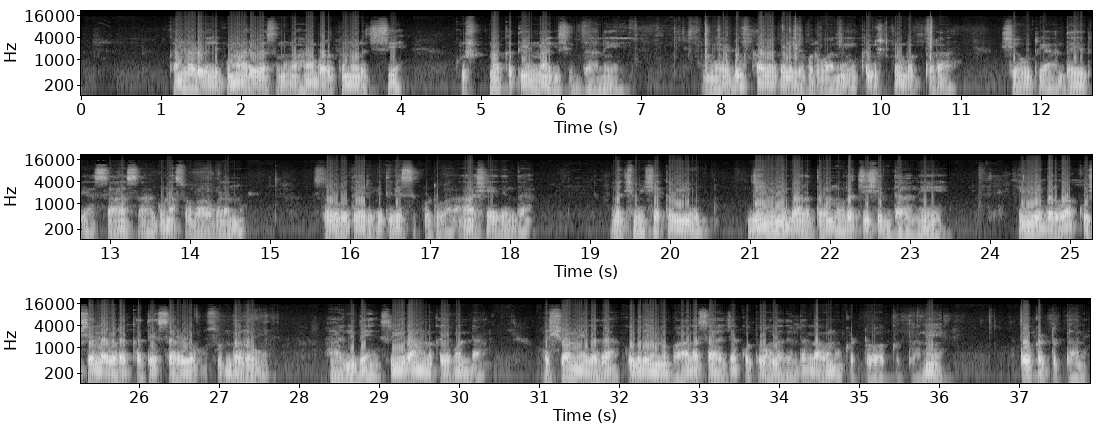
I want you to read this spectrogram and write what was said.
ಕನ್ನಡದಲ್ಲಿ ಕುಮಾರವ್ಯಾಸನು ಮಹಾಭಾರತವನ್ನು ರಚಿಸಿ ಕೃಷ್ಣ ಕಥೆಯನ್ನಾಗಿಸಿದ್ದಾನೆ. ಎರಡು ಕಾವ್ಯಗಳಲ್ಲಿ ಬರುವ ಅನೇಕ ವಿಷ್ಣು ಭಕ್ತರ ಶೌರ್ಯ, ಧೈರ್ಯ, ಸಾಹಸ, ಗುಣ ಸ್ವಭಾವಗಳನ್ನು ಸೌಹೃದಯರಿಗೆ ತಿಳಿಸಿಕೊಡುವ ಆಶಯದಿಂದ ಲಕ್ಷ್ಮೀಶ ಕವಿಯು ಜೈಮಿನಿ ಭಾರತವನ್ನು ರಚಿಸಿದ್ದಾನೆ. ಇಲ್ಲಿ ಬರುವ ಕುಶಲ್ ಅವರ ಕತೆ ಸರಳವು ಸುಂದರವೂ ಆಗಿದೆ. ಶ್ರೀರಾಮನ ಕೈಗೊಂಡ ಅಶ್ವಮೇಧದ ಕುದುರೆಯನ್ನು ಬಾಲ ಸಹಜ ಕುತೂಹಲದಿಂದ ಲವನು ಕಟ್ಟು ಹಾಕುತ್ತಾನೆ ಅಥವಾ ಕಟ್ಟುತ್ತಾನೆ.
